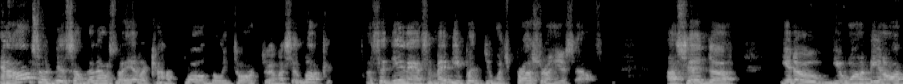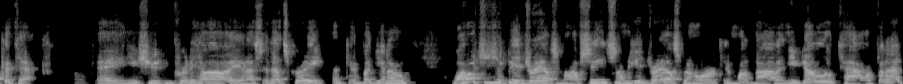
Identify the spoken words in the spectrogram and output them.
And I also did something else. I had a kind of forwardly talk to him. I said, look, I said, Danny, I said, maybe you're putting too much pressure on yourself. I said, uh, you know, you want to be an architect, okay, and you're shooting pretty high. And I said, that's great. Okay, but you know, why don't you just be a draftsman? I've seen some of your draftsmen work and whatnot, and you got a little talent for that.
